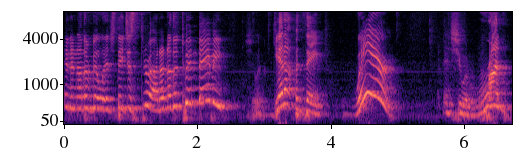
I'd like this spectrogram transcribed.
in another village they just threw out another twin baby. She would get up and say, Where? And she would run.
